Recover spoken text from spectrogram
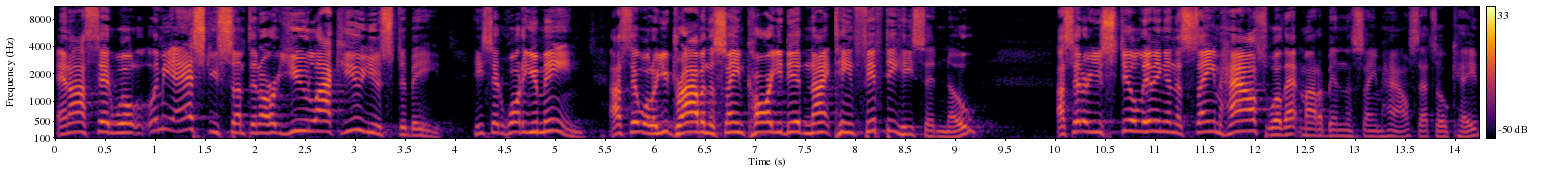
And I said, well, let me ask you something. Are you like you used to be? He said, What do you mean? I said, Well, are you driving the same car you did in 1950? He said, No. I said, Are you still living in the same house? Well, that might have been the same house. That's okay.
